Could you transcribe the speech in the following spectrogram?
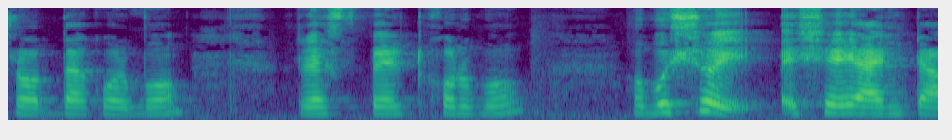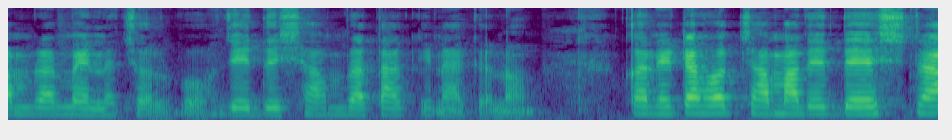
শ্রদ্ধা করব রেসপেক্ট করব। অবশ্যই সেই আইনটা আমরা মেনে চলবো, যে দেশে আমরা থাকি না কেন। কারণ এটা হচ্ছে আমাদের দেশ না,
